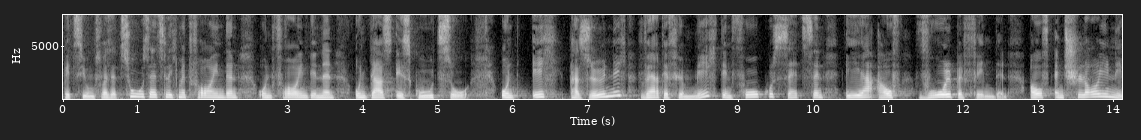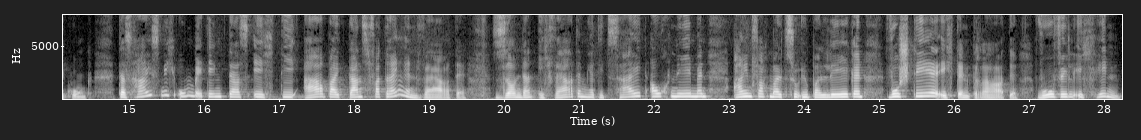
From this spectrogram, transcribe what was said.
beziehungsweise zusätzlich mit Freunden und Freundinnen. Und das ist gut so. Und ich persönlich werde für mich den Fokus setzen eher auf Wohlbefinden, auf Entschleunigung. Das heißt nicht unbedingt, dass ich die Arbeit ganz verdrängen werde, sondern ich werde mir die Zeit auch nehmen, einfach mal zu überlegen, wo stehe ich denn gerade? Wo will ich hin?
